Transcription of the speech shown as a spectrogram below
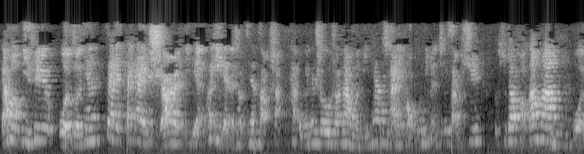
然后以至于我昨天在大概十二一点快一点的时候，今天早上，他我跟他说，我说那我们明天要去哪里跑步？你们这个小区有塑胶跑道吗？我，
